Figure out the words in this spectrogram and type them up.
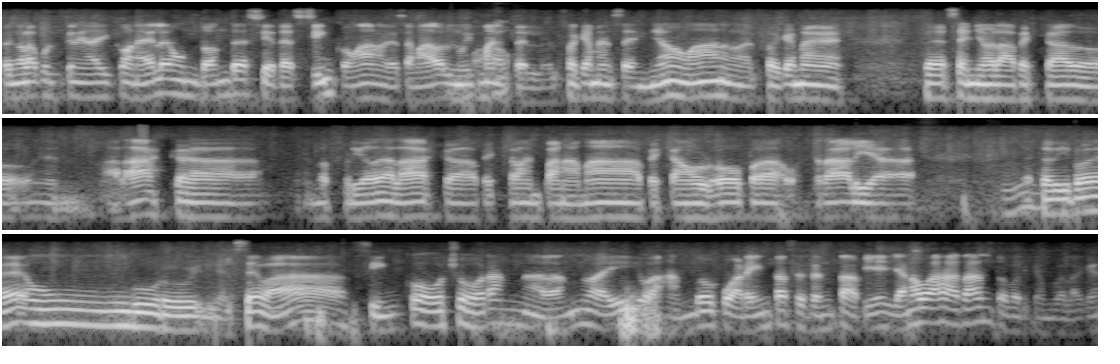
tengo la oportunidad de ir con él es un don de 7'5, mano, que se llama Luis Wow. Martel. Él fue que me enseñó, mano, él fue que me enseñó la pescado en Alaska, en los fríos de Alaska, pescado en Panamá, pescado en Europa, Australia. Este tipo es un gurú y él se va 5, 8 horas nadando ahí, bajando 40, 60 pies. Ya no baja tanto porque en verdad que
